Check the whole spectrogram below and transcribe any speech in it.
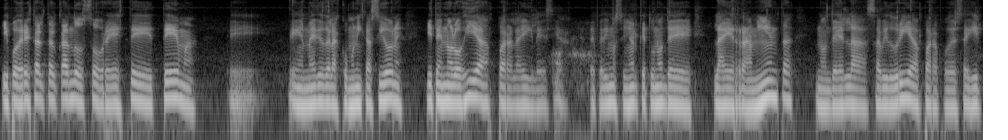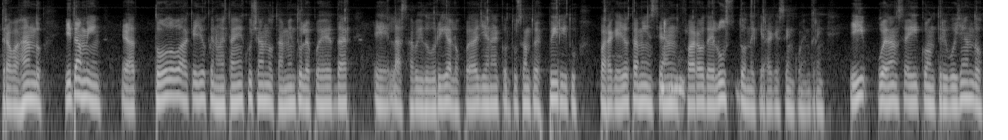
y poder estar tocando sobre este tema eh, en el medio de las comunicaciones y tecnologías para la iglesia. Te pedimos, Señor, que tú nos des la herramienta, nos des la sabiduría para poder seguir trabajando y también a todos aquellos que nos están escuchando, también tú les puedes dar eh, la sabiduría, los puedas llenar con tu Santo Espíritu para que ellos también sean faros de luz donde quiera que se encuentren y puedan seguir contribuyendo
